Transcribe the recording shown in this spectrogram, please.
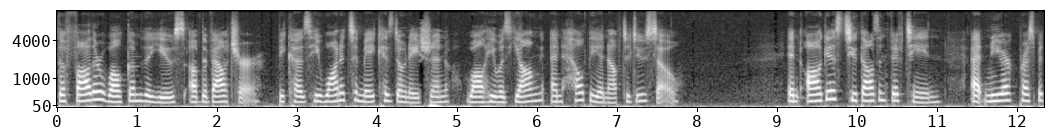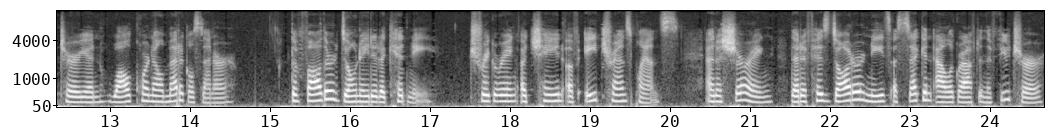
The father welcomed the use of the voucher because he wanted to make his donation while he was young and healthy enough to do so. In August 2015, at New York Presbyterian Weill Cornell Medical Center, the father donated a kidney, triggering a chain of eight transplants and assuring that if his daughter needs a second allograft in the future,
